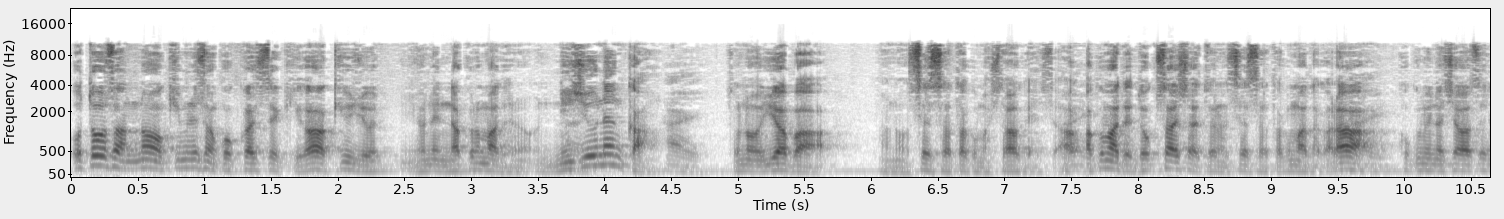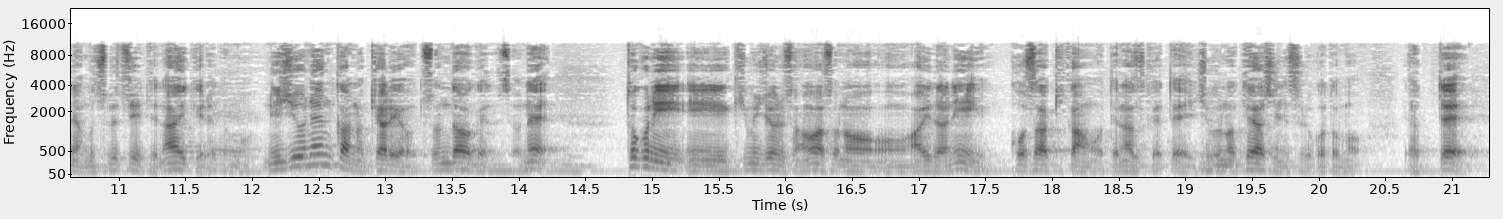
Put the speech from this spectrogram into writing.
お父さんの金日成国家主席が94年に亡くなるまでの20年間、はい、そのいわばあの切磋琢磨したわけです、はい、あくまで独裁者というのは切磋琢磨だから、はい、国民の幸せには結びついてないけれども、えー、20年間のキャリアを積んだわけですよね、うん、特に金正恩さんはその間に工作機関を手なずけて自分の手足にすることもやって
